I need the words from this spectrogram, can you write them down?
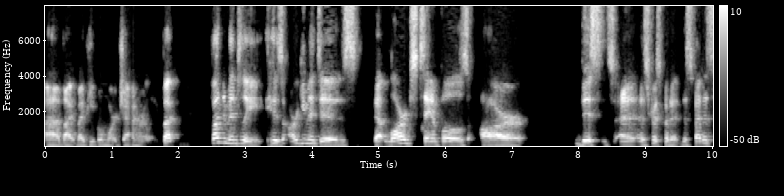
uh, by by people more generally. But fundamentally, his argument is that large samples are this, uh, as Chris put it, this fetish,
